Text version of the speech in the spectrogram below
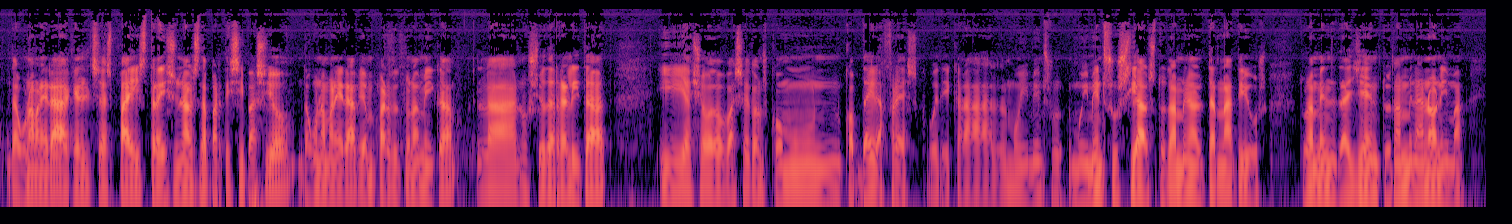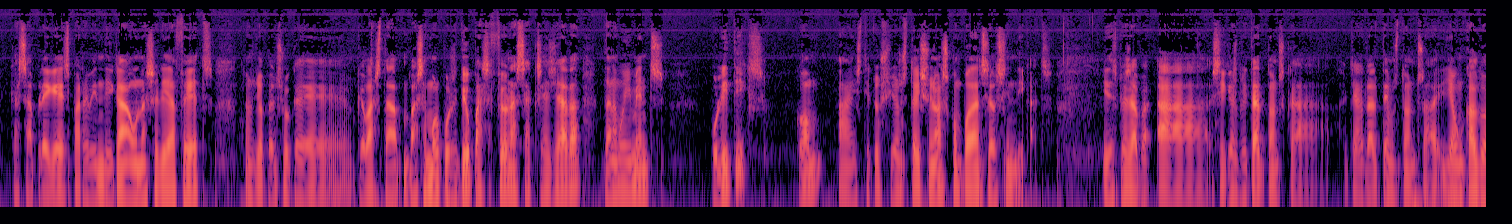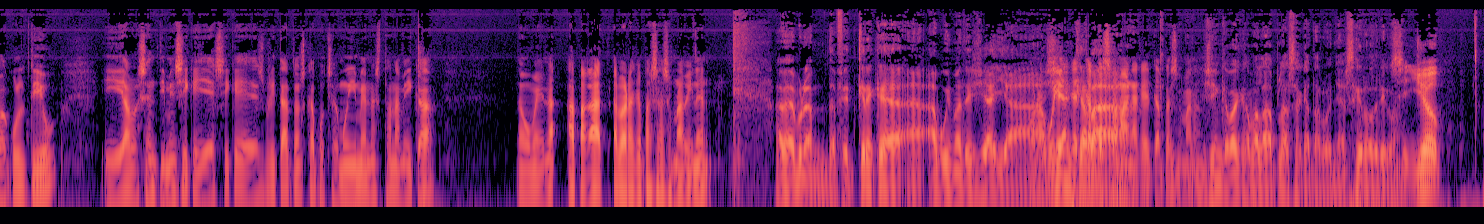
d'alguna manera aquells espais tradicionals de participació d'alguna manera havien perdut una mica la noció de realitat i això va ser doncs, com un cop d'aire fresc. Vull dir que la, el moviment, moviments socials totalment alternatius, totalment de gent totalment anònima, que s'aplegués per reivindicar una sèrie de fets, doncs jo penso que, que va, estar, va ser molt positiu per fer una sacsejada tant a moviments polítics com a institucions tradicionals com poden ser els sindicats. I després a, a, sí que és veritat doncs, que al llarg del temps doncs, hi ha un caldo de cultiu i el sentiment sí que hi és. Sí que és veritat doncs, que potser el moviment està una mica de moment apagat. A veure què passa la setmana vinent. A veure, de fet, crec que eh, avui mateix ja hi ha bueno, avui, gent, que va, setmana, aquest cap de setmana. gent que va cap a la plaça Catalunya. Sí, Rodrigo. Sí, jo,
